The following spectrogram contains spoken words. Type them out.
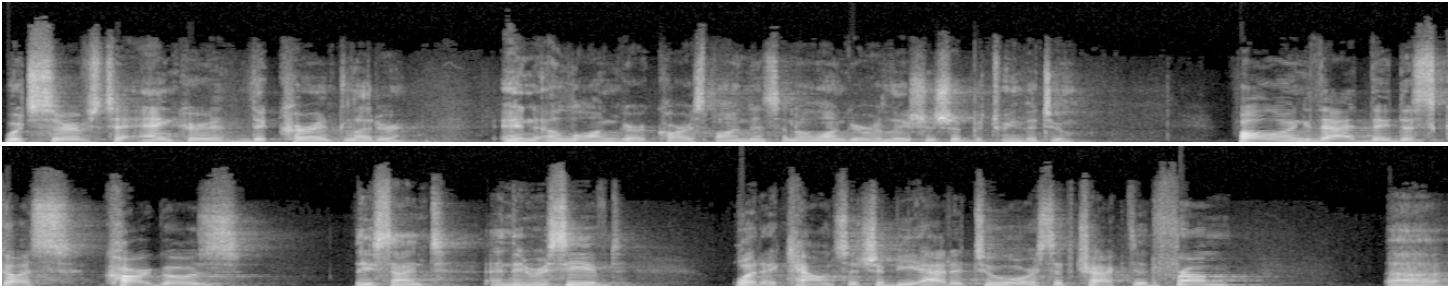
which serves to anchor the current letter in a longer correspondence and a longer relationship between the two. Following that, they discuss cargoes they sent and they received, what accounts it should be added to or subtracted from, uh,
